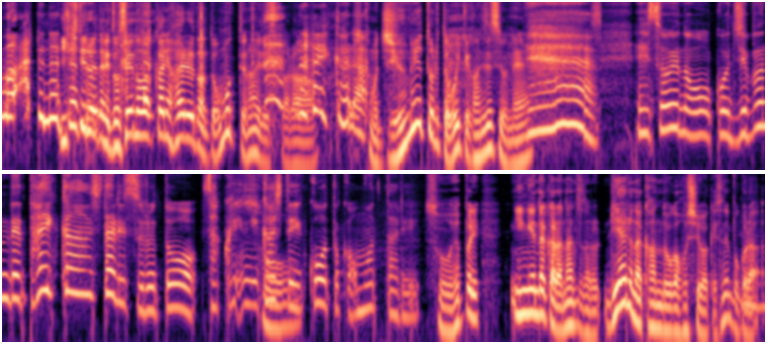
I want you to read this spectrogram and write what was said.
うわーってなっちゃ生きてる間に土星の輪っかに入れるなんて思ってないですから。ないから。しかも10メートルって多いって感じですよね。ねええそういうのをこう自分で体感したりすると作品に生かしていこうとか思ったり。そう。やっぱり人間だからなんていうんだろうリアルな感動が欲しいわけですね僕ら、うんう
